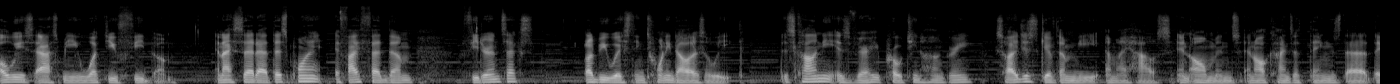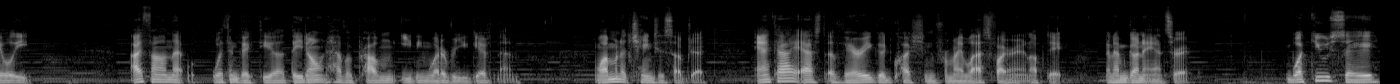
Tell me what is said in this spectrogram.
always ask me, what do you feed them? And I said at this point, if I fed them feeder insects, I'd be wasting $20 a week. This colony is very protein hungry, so I just give them meat at my house and almonds and all kinds of things that they will eat. I found that with Invicta, they don't have a problem eating whatever you give them. Well, I'm going to change the subject. Ankai asked a very good question from my last Fire Ant update, and I'm going to answer it. What do you say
